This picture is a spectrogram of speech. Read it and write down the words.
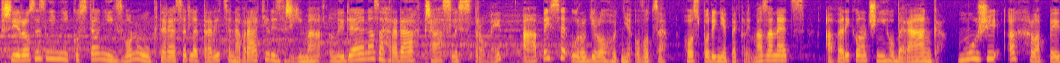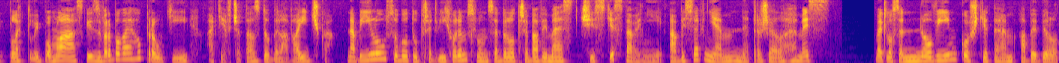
Při rozeznění kostelních zvonů, které se dle tradice navrátili z Říma, lidé na zahradách třásli stromy a aby se urodilo hodně ovoce. Hospodyně pekli mazanec a velikonočního beránka. Muži a chlapy pletli pomlásky z vrbového proutí a děvčata zdobila vajíčka. Na bílou sobotu před východem slunce bylo třeba vymést čistě stavení, aby se v něm nedržel hmyz. Metlo se novým koštětem, aby bylo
